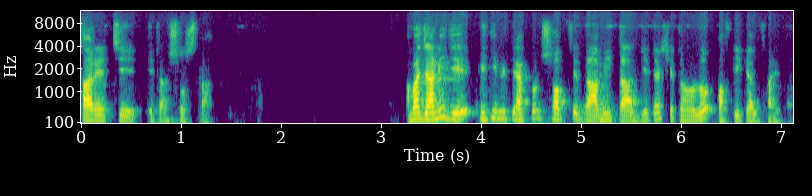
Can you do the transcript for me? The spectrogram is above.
তারের চেয়ে এটা সস্তা। আমরা জানি যে পৃথিবীতে এখন সবচেয়ে দামি তার যেটা, সেটা হলো অপটিক্যাল ফাইবার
